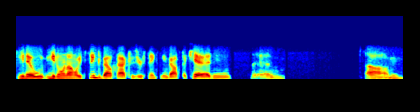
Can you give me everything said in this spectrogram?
you know you don't always think about that because you're thinking about the kid and and um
